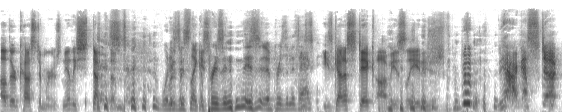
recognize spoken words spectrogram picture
other customers. Nearly stuck them. what is is this like a He's- prison? Is it a prison he's, attack? he's got a stick, obviously, and he's just, boop, yeah, I got stuck.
